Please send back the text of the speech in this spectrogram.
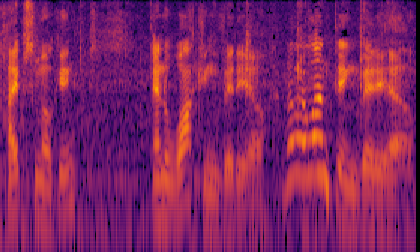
Pipe smoking and walking video. Another lunting video.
